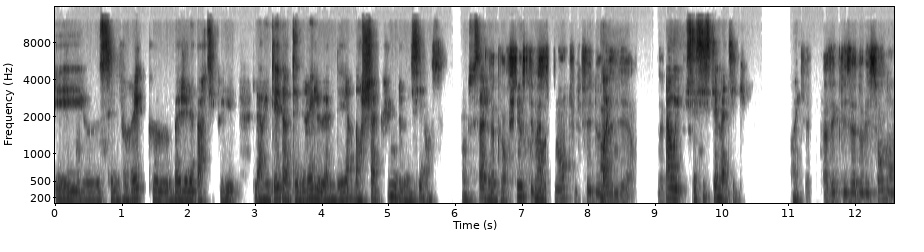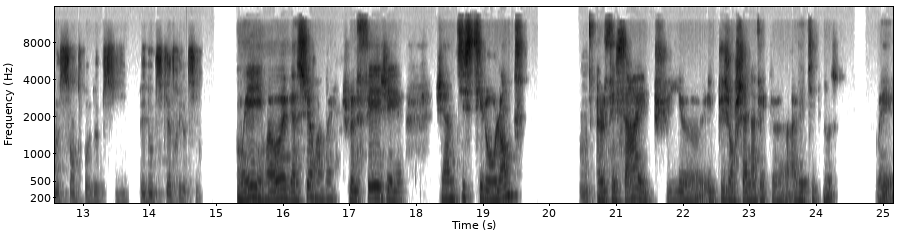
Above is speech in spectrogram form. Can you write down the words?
Et c'est vrai que bah, j'ai la particularité d'intégrer le MDR dans chacune de mes séances. D'accord, systématiquement, tu fais de l'EMDR. Ah oui, c'est systématique. Avec les adolescents dans le centre de psy... pédopsychiatrie aussi? Oui, ouais, ouais, bien sûr. Je le fais, j'ai, j'ai un petit stylo lampe. Hum. Je fais ça et puis, euh, et puis j'enchaîne avec, euh, avec l'hypnose. Mais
